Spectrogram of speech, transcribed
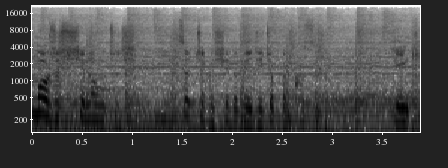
możesz się nauczyć i co, czegoś się dowiedzieć o perkusji. Dzięki.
